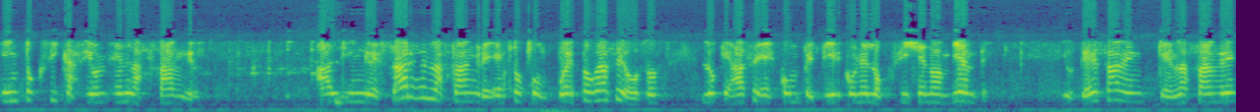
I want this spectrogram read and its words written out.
intoxicación en la sangre. Al ingresar en la sangre estos compuestos gaseosos, lo que hace es competir con el oxígeno ambiente. Y ustedes saben que en la sangre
